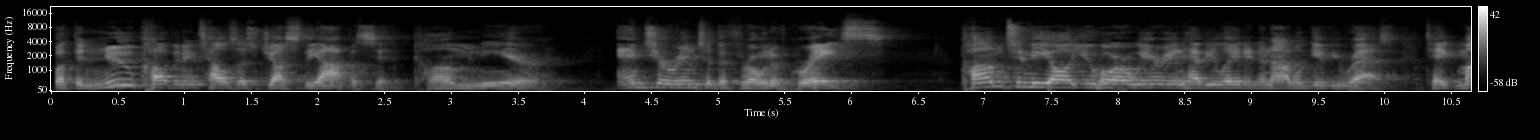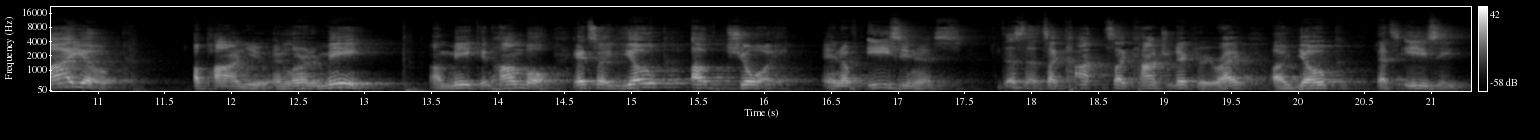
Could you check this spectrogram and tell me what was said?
But the new covenant tells us just the opposite. Come near. Enter into the throne of grace. Come to me, all you who are weary and heavy laden, and I will give you rest. Take my yoke upon you and learn of me. I'm meek and humble. It's a yoke of joy and of easiness this, like, it's like contradictory, right? A yoke that's easy,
